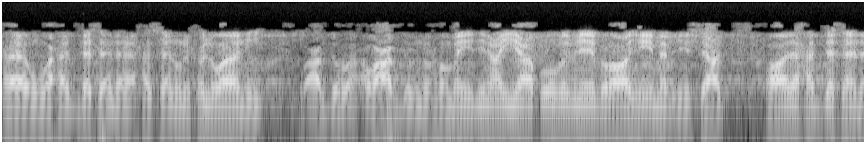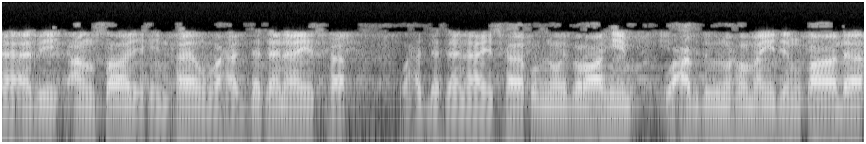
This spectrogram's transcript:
حاء وحدثنا حسن الحلواني. وعبد, وعبد بن حميد عن يعقوب بن إبراهيم بن سعد قال حدثنا أبي عن صالح حاء وحدثنا إسحاق وحدثنا إسحاق بن إبراهيم وعبد بن حميد قال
